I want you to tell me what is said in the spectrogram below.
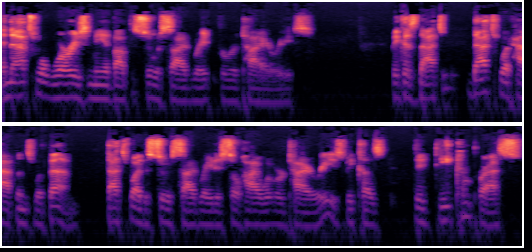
And that's what worries me about the suicide rate for retirees. Because that's that's what happens with them. That's why the suicide rate is so high with retirees because they decompress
